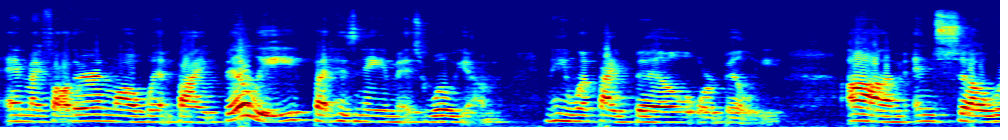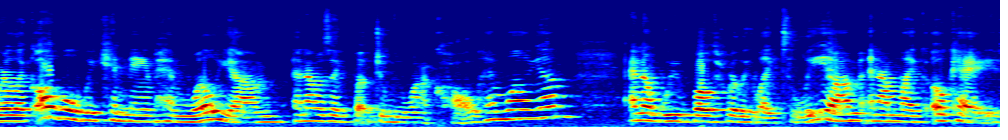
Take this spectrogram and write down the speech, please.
and my father-in-law went by Billy, but his name is William, and he went by Bill or Billy. Um, and so we're like, oh well, we can name him William, and I was like, but do we want to call him William? And uh, we both really liked Liam, and I'm like, okay.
